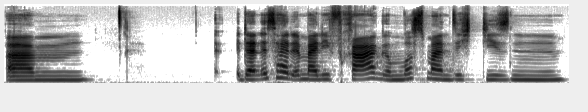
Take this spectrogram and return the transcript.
Ähm, dann ist halt immer die Frage, muss man sich diesen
